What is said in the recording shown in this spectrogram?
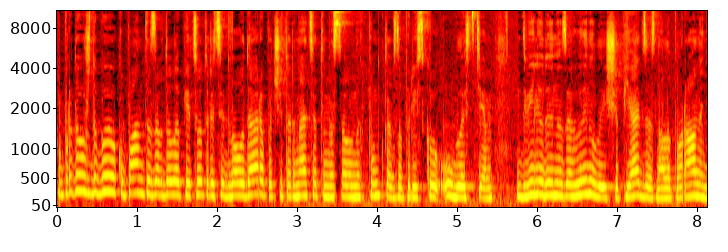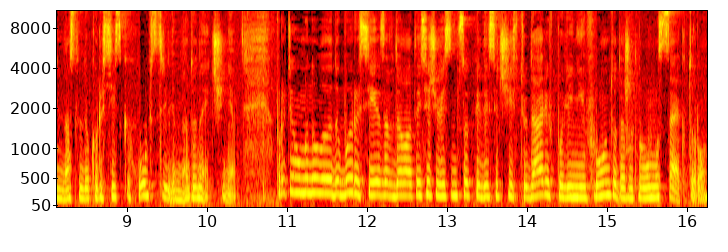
Упродовж доби окупанти завдали 532 удари по 14 населених пунктах Запорізької області. Дві людини загинули і ще п'ять зазнали поранень внаслідок російських обстрілів на Донеччині. Протягом минулої доби Росія завдала 1856 ударів по лінії фронту та житловому сектору.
